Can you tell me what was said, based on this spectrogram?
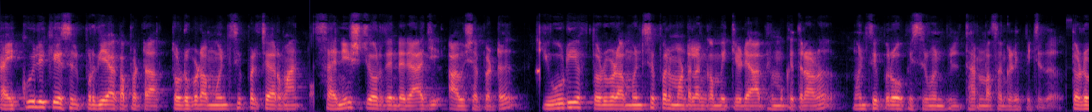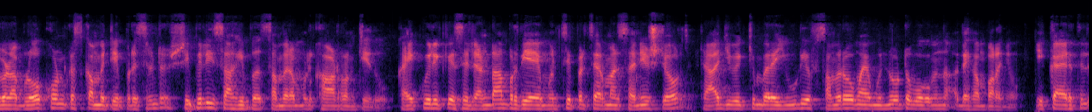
കൈക്കൂലി കേസിൽ പ്രതിയാക്കപ്പെട്ട തൊടുപുഴ മുനിസിപ്പൽ ചെയർമാൻ സനീഷ് ജോർജിന്റെ രാജി ആവശ്യപ്പെട്ട് U D F Thodupuzha municipal മണ്ഡലം കമ്മിറ്റിയുടെ ആഭിമുഖ്യത്തിലാണ് മുനിസിപ്പൽ ഓഫീസിന് മുൻപിൽ ധർണ സംഘടിപ്പിച്ചത്. Thodupuzha block Congress committee president Shibili Sahib സമരം ഉദ്ഘാടനം ചെയ്തു. കൈക്കൂലി കേസിൽ രണ്ടാം പ്രതിയായ മുനിസിപ്പൽ ചെയർമാൻ സനീഷ് ജോർജ് രാജിവെക്കും വരെ യു ഡി എഫ് സമരവുമായി മുന്നോട്ടു പോകുമെന്ന് അദ്ദേഹം പറഞ്ഞു. ഇക്കാര്യത്തിൽ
